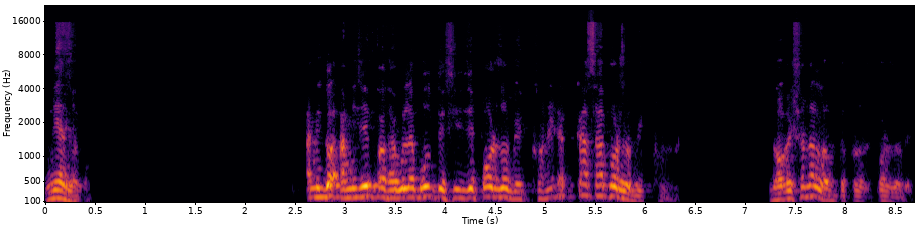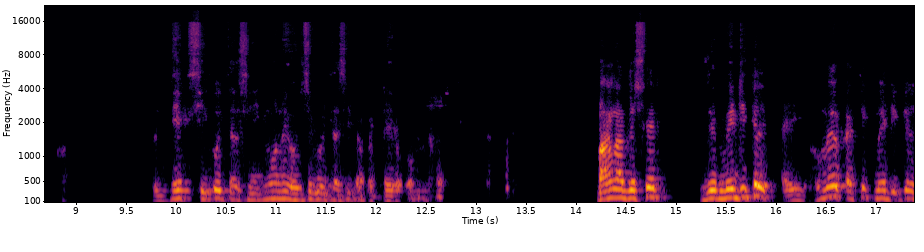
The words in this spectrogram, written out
নিয়ে যাব। আমি আমি যে কথাগুলো বলতেছি যে পর্যবেক্ষণ, এটা কাঁচা পর্যবেক্ষণ না। গবেষণা লব্ধ পর্যবেক্ষণ। দেখছি, কইতাছি, মনে হয়েছে কইতাছি, ব্যাপারটা এরকম না। বাংলাদেশের যে মেডিকেল এই হোমিওপ্যাথিক মেডিকেল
